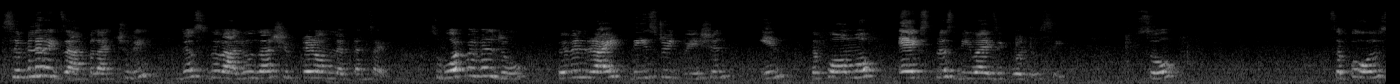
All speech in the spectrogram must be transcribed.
similar example actually just the values are shifted on left hand side. So what we will do we will write these two equations in the form of x plus by is equal to c. So suppose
